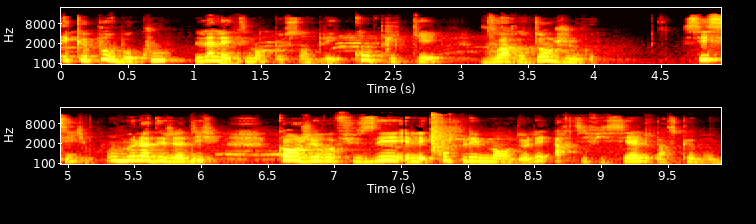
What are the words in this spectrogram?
et que pour beaucoup, l'allaitement peut sembler compliqué, voire dangereux. Si, si, on me l'a déjà dit, quand j'ai refusé les compléments de lait artificiel parce que mon,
